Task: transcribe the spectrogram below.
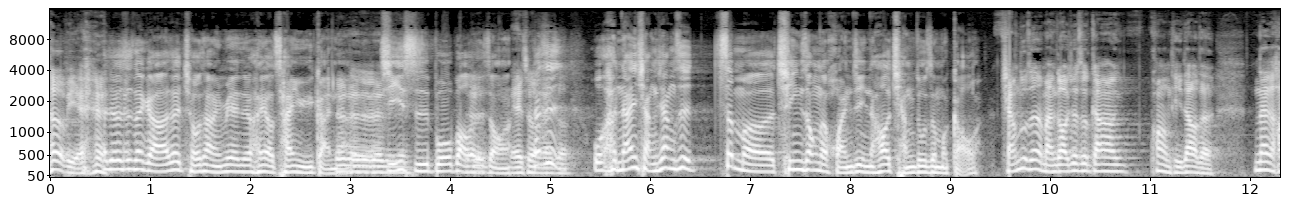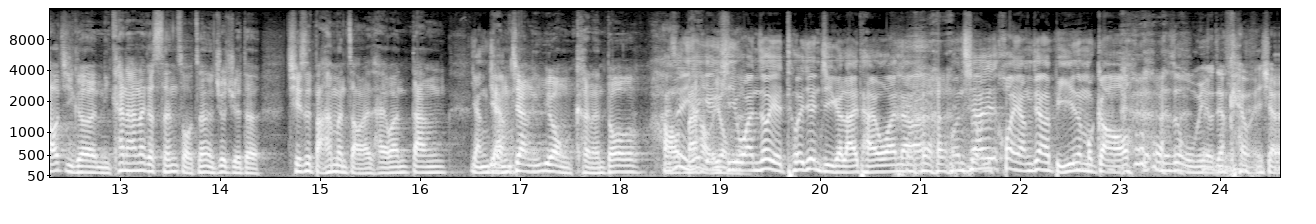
特别。他就是那个啊、在球场里面就很有参与感的，对对对对对及时播报这种啊。对没错但是没错我很难想象是这么轻松的环境，然后强度这么高。强度真的蛮高，就是刚刚矿提到的那个好几个，你看他那个身手，真的就觉得其实把他们找来台湾当洋将洋将用，可能都好还是你在蛮好用的。演习完之后也推荐几个来台湾啊？我们现在换洋将的比例那么高，但是我们有这样开玩笑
